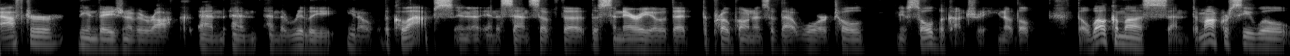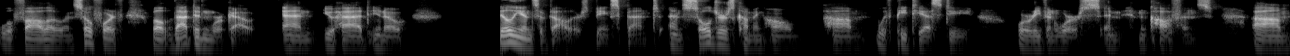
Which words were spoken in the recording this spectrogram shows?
after the invasion of Iraq and and and the really you know the collapse in a, in a sense of the the scenario that the proponents of that war told you know, sold the country. You know they'll they'll welcome us and democracy will will follow and so forth. Well, that didn't work out, and you had you know billions of dollars being spent and soldiers coming home um, with PTSD or even worse in, in coffins. Um,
